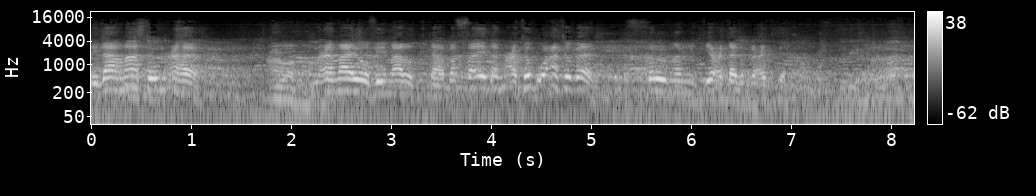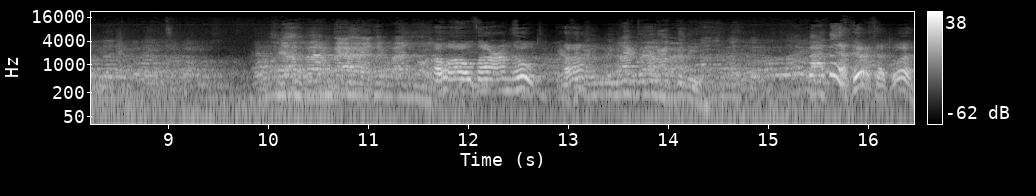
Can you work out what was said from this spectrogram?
إذا ماتوا معها مع ما يوفي مال الكتابة فإذا عتق وعتق إيش كل من يعتق بعتقه. أو أوفى عنه. ها؟ بعدين يعتق وين؟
